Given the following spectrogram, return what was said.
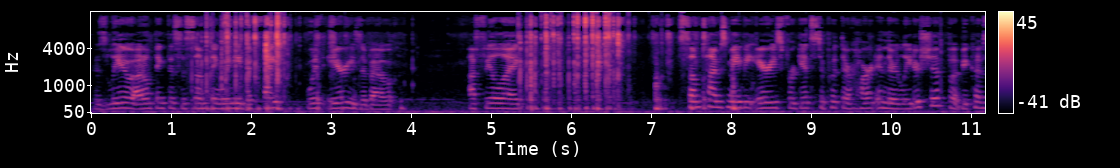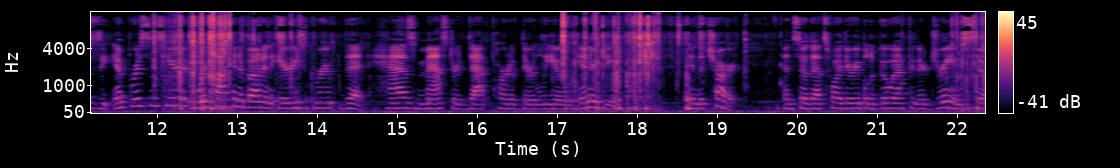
Because Leo, I don't think this is something we need to fight with Aries about. I feel like sometimes maybe Aries forgets to put their heart in their leadership, but because the Empress is here, we're talking about an Aries group that has mastered that part of their Leo energy in the chart. And so that's why they're able to go after their dreams. So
